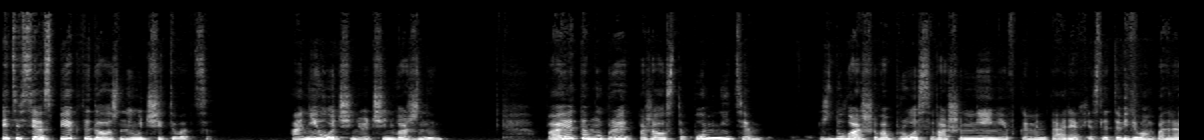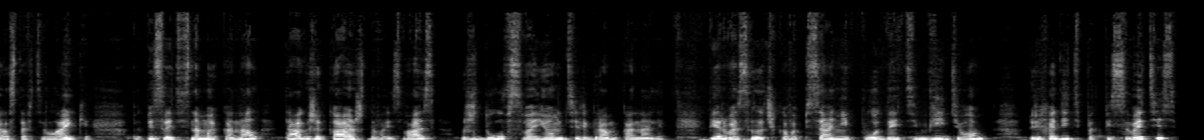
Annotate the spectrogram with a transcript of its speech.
Эти все аспекты должны учитываться. Они очень-очень важны. Поэтому про это, пожалуйста, помните. Жду ваши вопросы, ваши мнения в комментариях. Если это видео вам понравилось, ставьте лайки, подписывайтесь на мой канал. Также каждого из вас жду в своем телеграм-канале. Первая ссылочка в описании под этим видео. Переходите, подписывайтесь.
